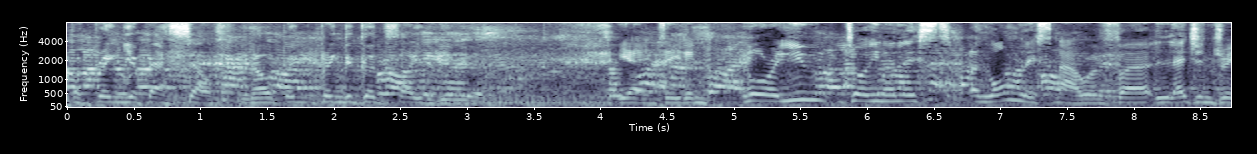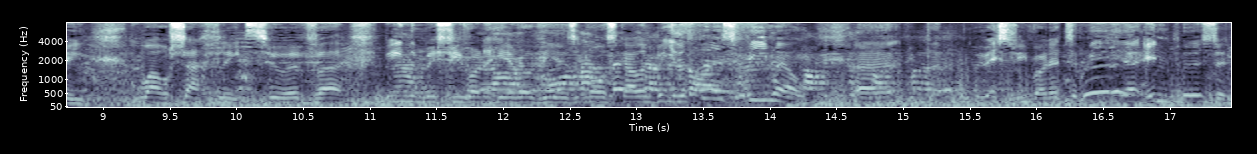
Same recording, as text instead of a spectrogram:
but bring your best self. You know, bring bring the good side of you here. Yeah, indeed. And Laura, you join a list, a long list now of uh, legendary Welsh athletes who have uh, been the mystery runner here over the years at Nos Galan. But you're the first female uh, mystery runner to be uh, in person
